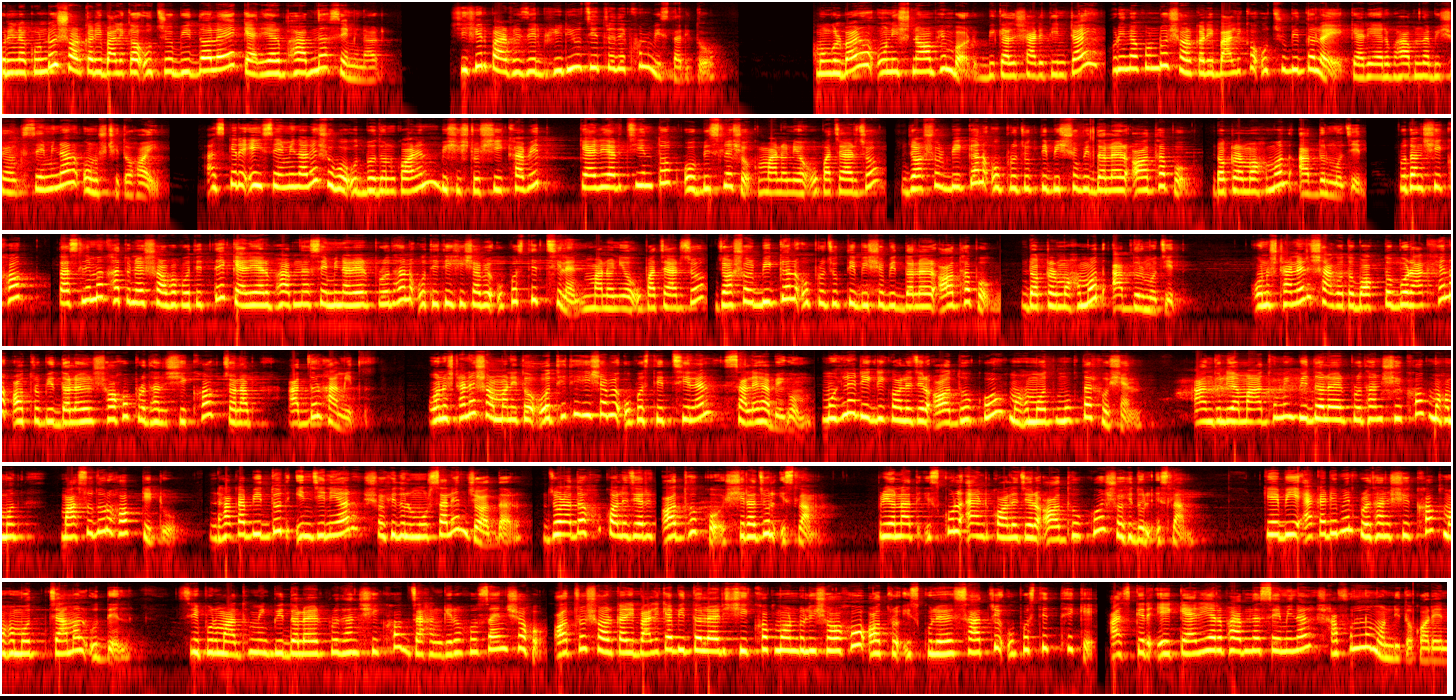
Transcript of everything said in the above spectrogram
হরিণাকুণ্ড সরকারি বালিকা উচ্চ বিদ্যালয়ে ক্যারিয়ার ভাবনা সেমিনার। শিশির পারভেজের ভিডিও চিত্রে দেখুন বিস্তারিত। মঙ্গলবার উনিশ নভেম্বর বিকাল সাড়ে তিনটায় হরিণাকুণ্ড সরকারি বালিকা উচ্চ বিদ্যালয়ে ক্যারিয়ার ভাবনা বিষয়ক সেমিনার অনুষ্ঠিত হয়। আজকের এই সেমিনারে শুভ উদ্বোধন করেন বিশিষ্ট শিক্ষাবিদ, ক্যারিয়ার চিন্তক ও বিশ্লেষক মাননীয় উপাচার্য, যশোর বিজ্ঞান ও প্রযুক্তি বিশ্ববিদ্যালয়ের অধ্যাপক ডক্টর মোহাম্মদ আব্দুল মজিদ। প্রধান শিক্ষক তাসলিমা খাতুনের সভাপতিত্বে ক্যারিয়ার ভাবনা সেমিনারের প্রধান অতিথি হিসাবে উপস্থিত ছিলেন মাননীয় উপাচার্য যশোর বিজ্ঞান ও প্রযুক্তি বিশ্ববিদ্যালয়ের অধ্যাপক ডক্টর মোহাম্মদ আব্দুল মজিদ। অনুষ্ঠানের স্বাগত বক্তব্য রাখেন অত্র বিদ্যালয়ের সহ প্রধান শিক্ষক জনাব আব্দুল হামিদ। অনুষ্ঠানে সম্মানিত অতিথি হিসাবে উপস্থিত ছিলেন সালেহা বেগম, মহিলা ডিগ্রি কলেজের অধ্যক্ষ মোহাম্মদ মুক্তার হোসেন, আন্দুলিয়া মাধ্যমিক বিদ্যালয়ের প্রধান শিক্ষক মোহাম্মদ মাসুদুর হক টিটু, ঢাকা বিদ্যুৎ ইঞ্জিনিয়ার শহীদুল মুরসালেন জোয়াদ্দার জোড়াদহ কলেজের অধ্যক্ষ সিরাজুল ইসলাম, প্রিয়নাথ স্কুল অ্যান্ড কলেজের অধ্যক্ষ শহীদুল ইসলাম, কেবি একাডেমির প্রধান শিক্ষক মোহাম্মদ জামাল উদ্দিন, শ্রীপুর মাধ্যমিক বিদ্যালয়ের প্রধান শিক্ষক জাহাঙ্গীর হোসাইন সহ অত্র সরকারি বালিকা বিদ্যালয়ের শিক্ষক মণ্ডলী সহ অত্র স্কুলের ছাত্রী উপস্থিত থেকে আজকের এই ক্যারিয়ার ভাবনা সেমিনার সাফল্যমণ্ডিত করেন।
